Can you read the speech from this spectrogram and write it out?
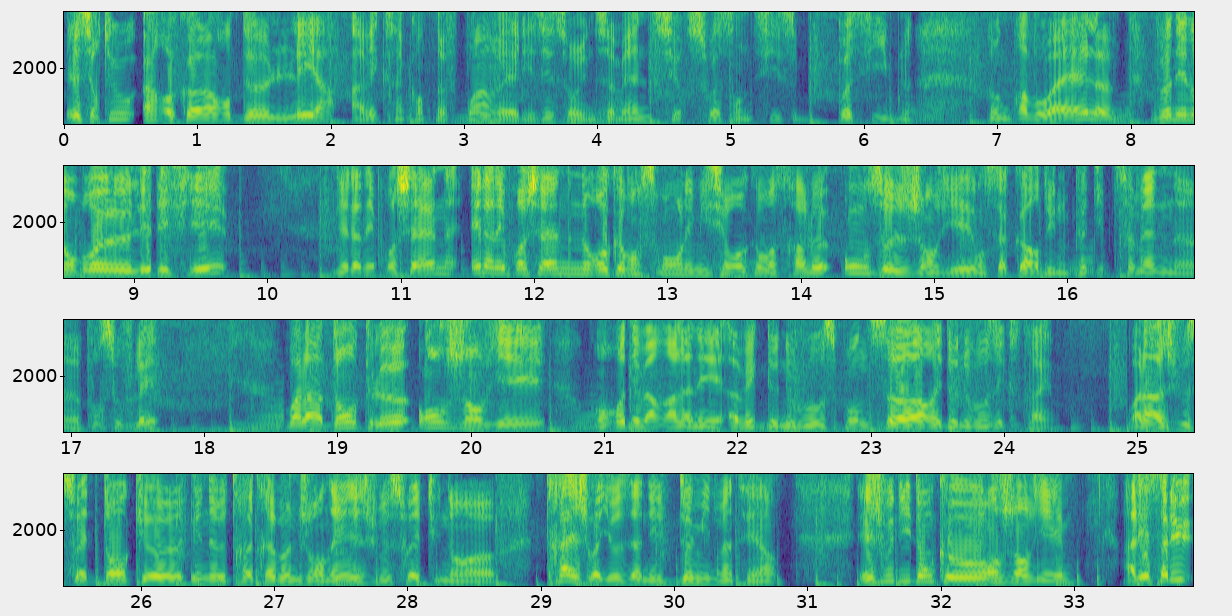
Et surtout un record de Léa avec 59 points réalisés sur une semaine sur 66 possibles. Donc bravo à elle. Venez nombreux les défier dès l'année prochaine. Et l'année prochaine, nous recommencerons, l'émission recommencera le 11 janvier. On s'accorde une petite semaine euh, pour souffler. Voilà, donc le 11 janvier, on redémarrera l'année avec de nouveaux sponsors et de nouveaux extraits. Voilà, je vous souhaite donc euh, une très très bonne journée. Je vous souhaite une euh, très joyeuse année 2021. Et je vous dis donc au 11 janvier. Allez, salut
